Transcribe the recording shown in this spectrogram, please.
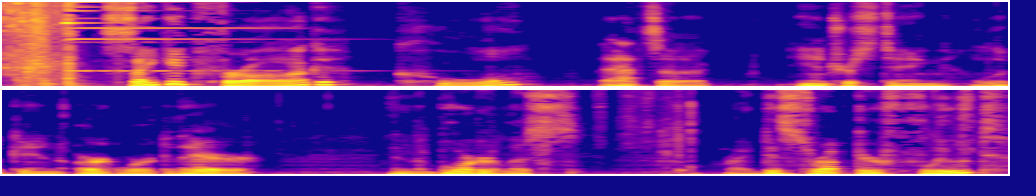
Psychic Frog. Cool. That's a interesting looking artwork there in the borderless. Right, Disruptor Flute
